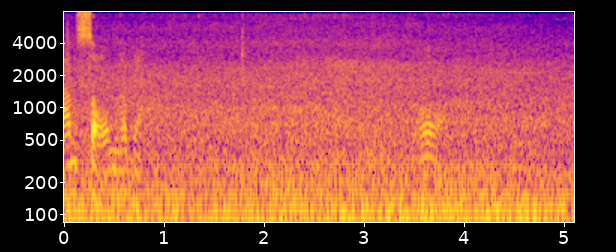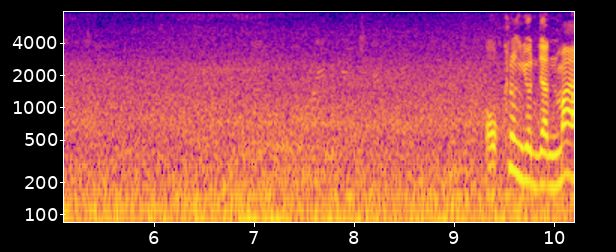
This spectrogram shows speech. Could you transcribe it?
ล้านสองครับนะอ๋อโอ้เครื่องยนต์ยันมา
